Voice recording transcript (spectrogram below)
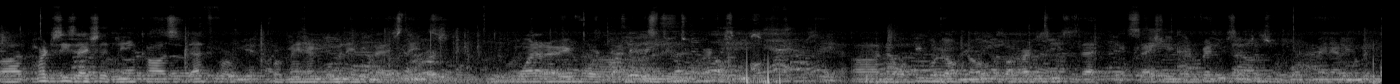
Uh, heart disease is actually the leading cause of death for, for men and women in the United States. One out of every four deaths is due to heart disease. Uh, now, what people don't know about heart disease is that it's actually different symptoms for both men and women.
